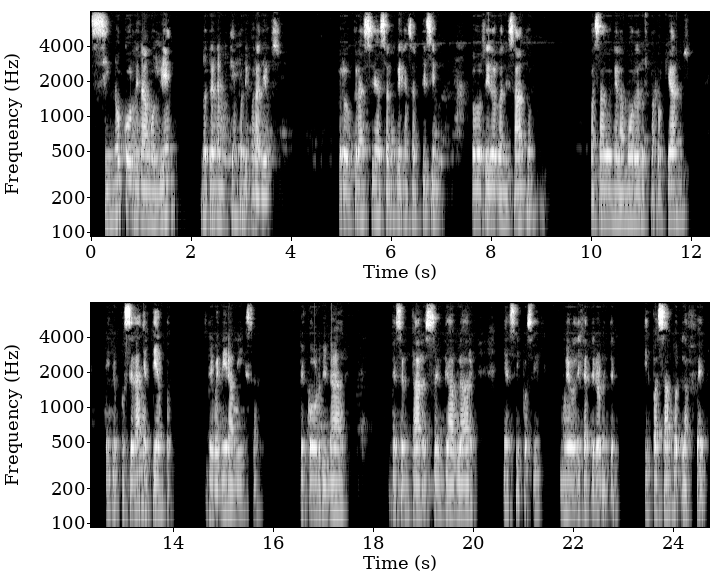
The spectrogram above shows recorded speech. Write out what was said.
si no coordinamos bien, no tenemos tiempo ni para Dios. Pero gracias a la Virgen Santísima, todo se ha ido organizando, basado en el amor de los parroquianos. Ellos pues se dan el tiempo de venir a misa, de coordinar, de sentarse, de hablar, y así pues sí, como ya lo dije anteriormente, ir pasando la fe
